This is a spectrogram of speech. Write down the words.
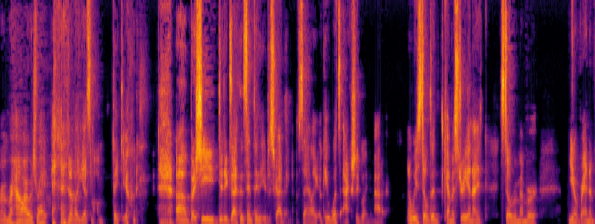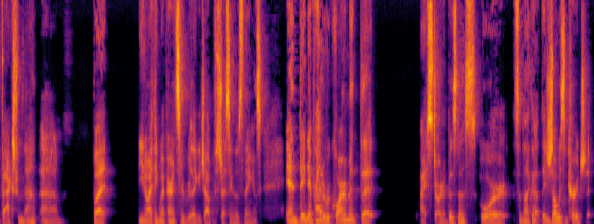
remember how I was right? and I'm like, yes, mom, thank you. uh, but she did exactly the same thing that you're describing of saying like, okay, what's actually going to matter? And we still did chemistry and I still remember, you know, random facts from that. Um, but, you know, I think my parents did a really good job of stressing those things. And they never had a requirement that I start a business or something like that. They just always encouraged it.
